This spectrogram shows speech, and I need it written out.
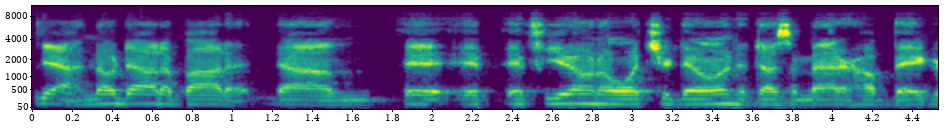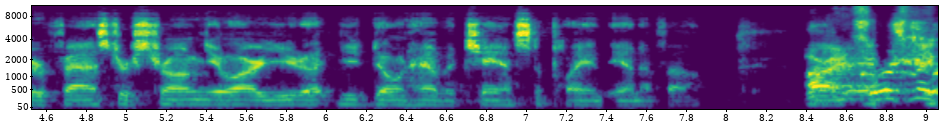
Yeah, no doubt about it. Um, if, if you don't know what you're doing, it doesn't matter how big or fast or strong you are. You don't, you don't have a chance to play in the NFL. All right, so let's make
